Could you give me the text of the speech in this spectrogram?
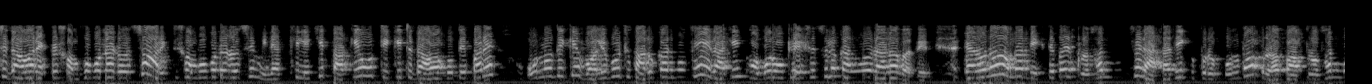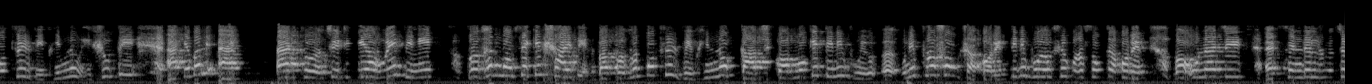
টিকিট দেওয়ার একটা সম্ভাবনা রয়েছে। আরেকটি সম্ভাবনা রয়েছে, মীনাক্ষী লেখি, তাকেও টিকিট দেওয়া হতে পারে। অন্যদিকে বলিউড তারকার মধ্যে এর আগেই খবর উঠে এসেছিল কাঙ্গনা রানাওয়াতের কেননা আমরা দেখতে পাই প্রধানমন্ত্রীর একাধিক প্রকল্প বা প্রধানমন্ত্রীর বিভিন্ন ইস্যুতে একেবারে এক এক চিঠিয়া হয়ে তিনি প্রধানমন্ত্রীকে সায় দেন বা প্রধানমন্ত্রীর বিভিন্ন কাজকর্মকে তিনি উনি প্রশংসা করেন। তিনি ভূয়সী প্রশংসা করেন বা ওনার যে স্যান্ডেল রয়েছে,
